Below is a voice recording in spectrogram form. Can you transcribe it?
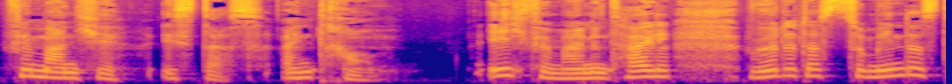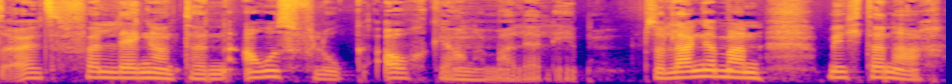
Für manche ist das ein Traum. Ich für meinen Teil würde das zumindest als verlängerten Ausflug auch gerne mal erleben, solange man mich danach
